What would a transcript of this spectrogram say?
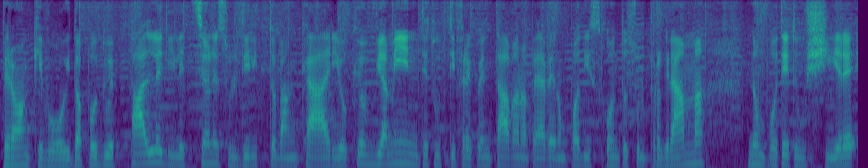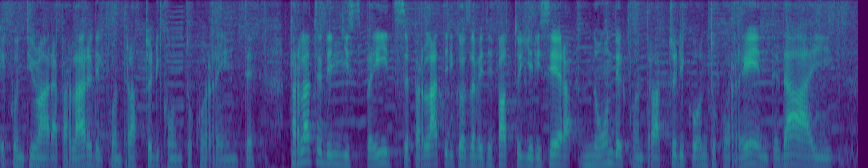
però anche voi, dopo due palle di lezione sul diritto bancario, che ovviamente tutti frequentavano per avere un po' di sconto sul programma, non potete uscire e continuare a parlare del contratto di conto corrente. Parlate degli spritz, parlate di cosa avete fatto ieri sera, non del contratto di conto corrente, dai.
